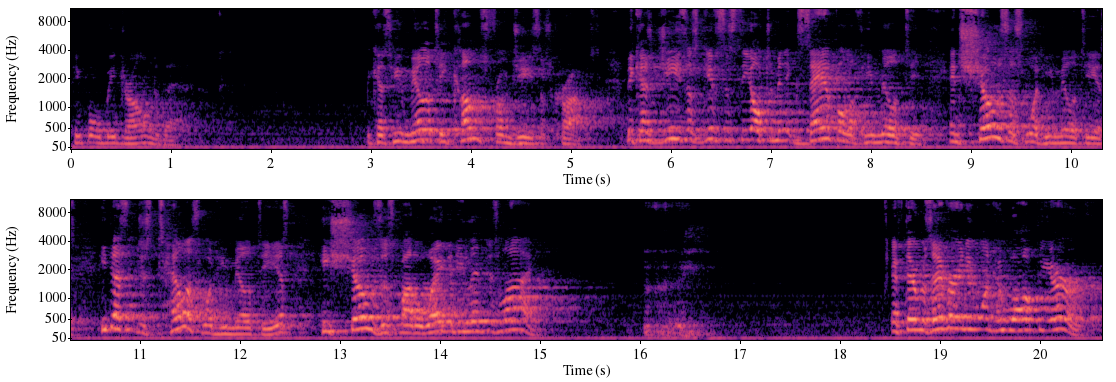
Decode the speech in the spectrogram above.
people will be drawn to that. Because humility comes from Jesus Christ. Because Jesus gives us the ultimate example of humility and shows us what humility is. He doesn't just tell us what humility is, He shows us by the way that He lived His life. If there was ever anyone who walked the earth,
